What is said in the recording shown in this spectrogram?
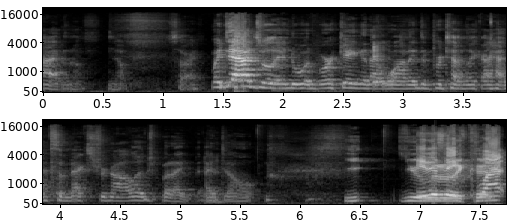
I don't know. No, sorry. My dad's really into woodworking, and I wanted to pretend like I had some extra knowledge, but I, I don't. You, you It is a literally could flat-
